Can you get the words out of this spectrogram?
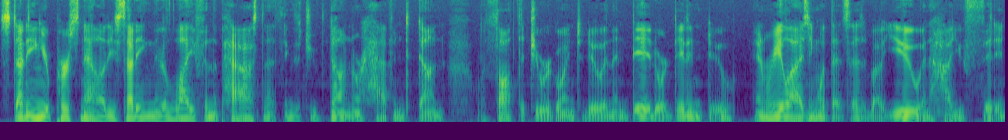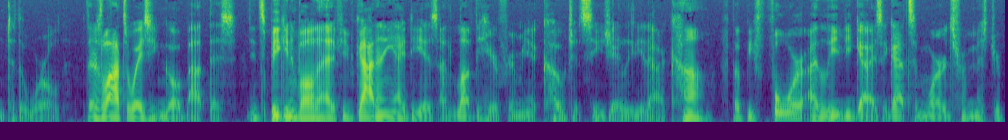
Studying your personality, studying their life in the past and the things that you've done or haven't done or thought that you were going to do and then did or didn't do, and realizing what that says about you and how you fit into the world. There's lots of ways you can go about this. And speaking of all that, if you've got any ideas, I'd love to hear from you at coach at cjledy.com. But before I leave you guys, I got some words from Mr.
